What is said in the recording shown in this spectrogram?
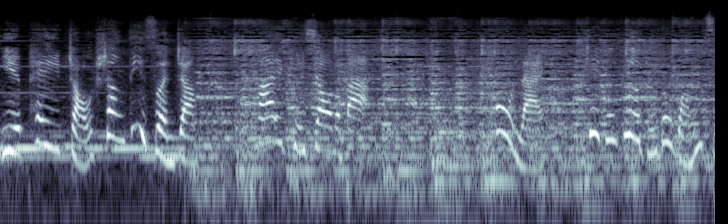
也配找上帝算账？太可笑了吧！后来。这个恶毒的王子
